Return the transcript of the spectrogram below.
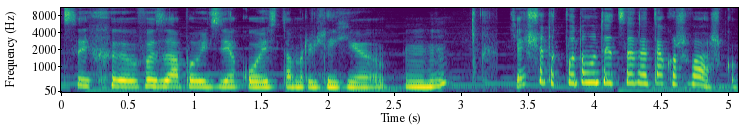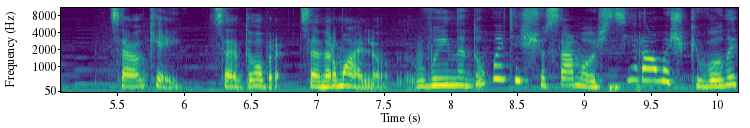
цих е, заповідь з якоїсь там релігії. Угу. Якщо так подумати, це не також важко. Це окей, це добре, це нормально. Ви не думаєте, що саме ось ці рамочки вони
